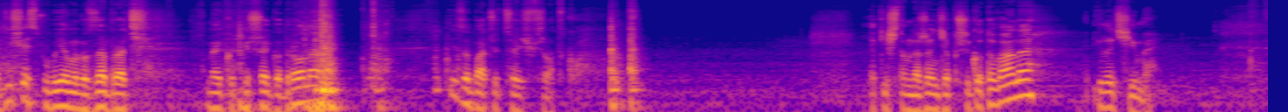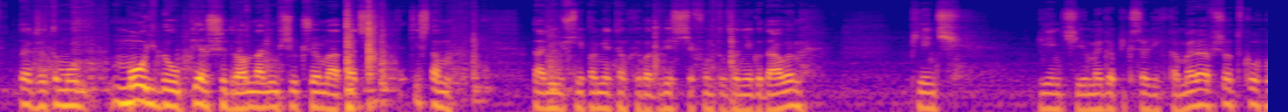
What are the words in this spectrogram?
A dzisiaj spróbujemy rozebrać mojego pierwszego drona i zobaczyć co jest w środku. Jakieś tam narzędzia przygotowane i lecimy. Także to mój, mój był pierwszy dron, na nim się uczyłem latać. Jakieś tam, na nim już nie pamiętam, chyba 200 funtów za niego dałem. 5, 5 megapikseli kamera w środku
